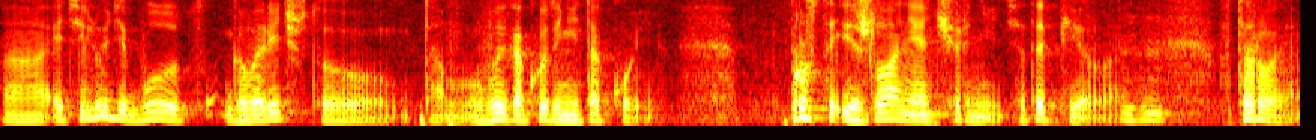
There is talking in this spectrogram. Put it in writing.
э, эти люди будут говорить, что там, вы какой-то не такой. Просто из желания очернить. Это первое. Угу. Второе.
